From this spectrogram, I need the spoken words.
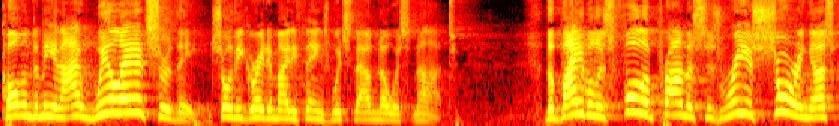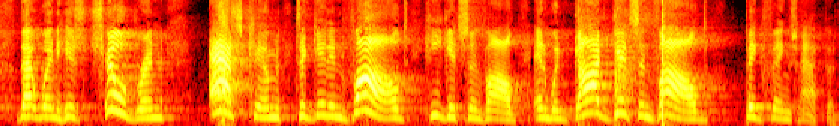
call unto me and I will answer thee, and show thee great and mighty things which thou knowest not. The Bible is full of promises reassuring us that when his children ask him to get involved, he gets involved. And when God gets involved, big things happen.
